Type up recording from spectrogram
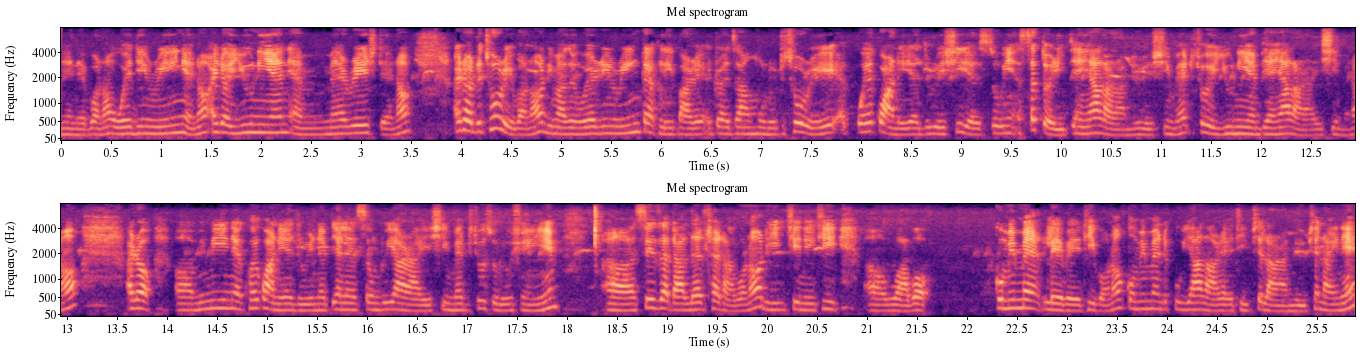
မြင်တယ်ပေါ့เนาะ wedding ring နဲ့เนาะအဲ့တော့ union and marriage တဲ့เนาะအဲ့တော့တချို့တွေပေါ့เนาะဒီမှာဆို wedding ring ကတ်ကလေးပါတဲ့အတွက်ကြောင့်မို့လို့တချို့တွေအကွဲကွာနေတဲ့လူတွေရှိရဆိုရင်အဆက်အသွယ်တွေပြန်ရလာတာမျိုးတွေရှိမယ်တချို့တွေ union ပြန်ရလာတာရှိမယ်เนาะအဲ့တော့အာမိမိနဲ့ခွဲကွာနေတဲ့လူတွေနဲ့ပြန်လဲဆုံတွေ့ရတာရှိမယ်တချို့ဆိုလို့ရှိရင်အာစေးဆက်တာလက်ထက်တာပေါ့เนาะဒီအခြေအနေထိအာဟိုပါပေါ့ commitment level အထိပေါ့နော် commitment တစ်ခုရလာတဲ့အထိဖြစ်လာတာမျိုးဖြစ်နိုင်တယ်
